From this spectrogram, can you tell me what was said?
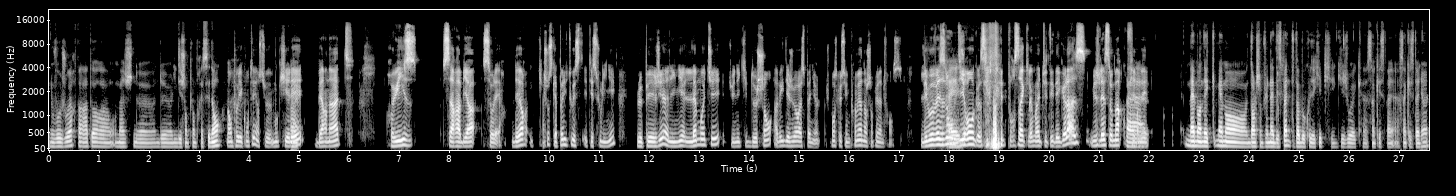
nouveaux joueurs par rapport au match de, de Ligue des Champions précédent. Bah, on peut les compter hein, si tu veux. Mukiele, Bernat, Ruiz, Sarabia, Solaire. D'ailleurs, quelque chose qui n'a pas du tout été souligné, le PSG a aligné la moitié d'une équipe de champ avec des joueurs espagnols. Je pense que c'est une première dans le championnat de France. Les mauvaises langues diront que c'est peut-être pour ça que le match était dégueulasse, mais je laisse Omar confirmer. Euh, même en, même en, dans le championnat d'Espagne, tu pas beaucoup d'équipes qui, qui, jouent avec 5, Espagnols,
